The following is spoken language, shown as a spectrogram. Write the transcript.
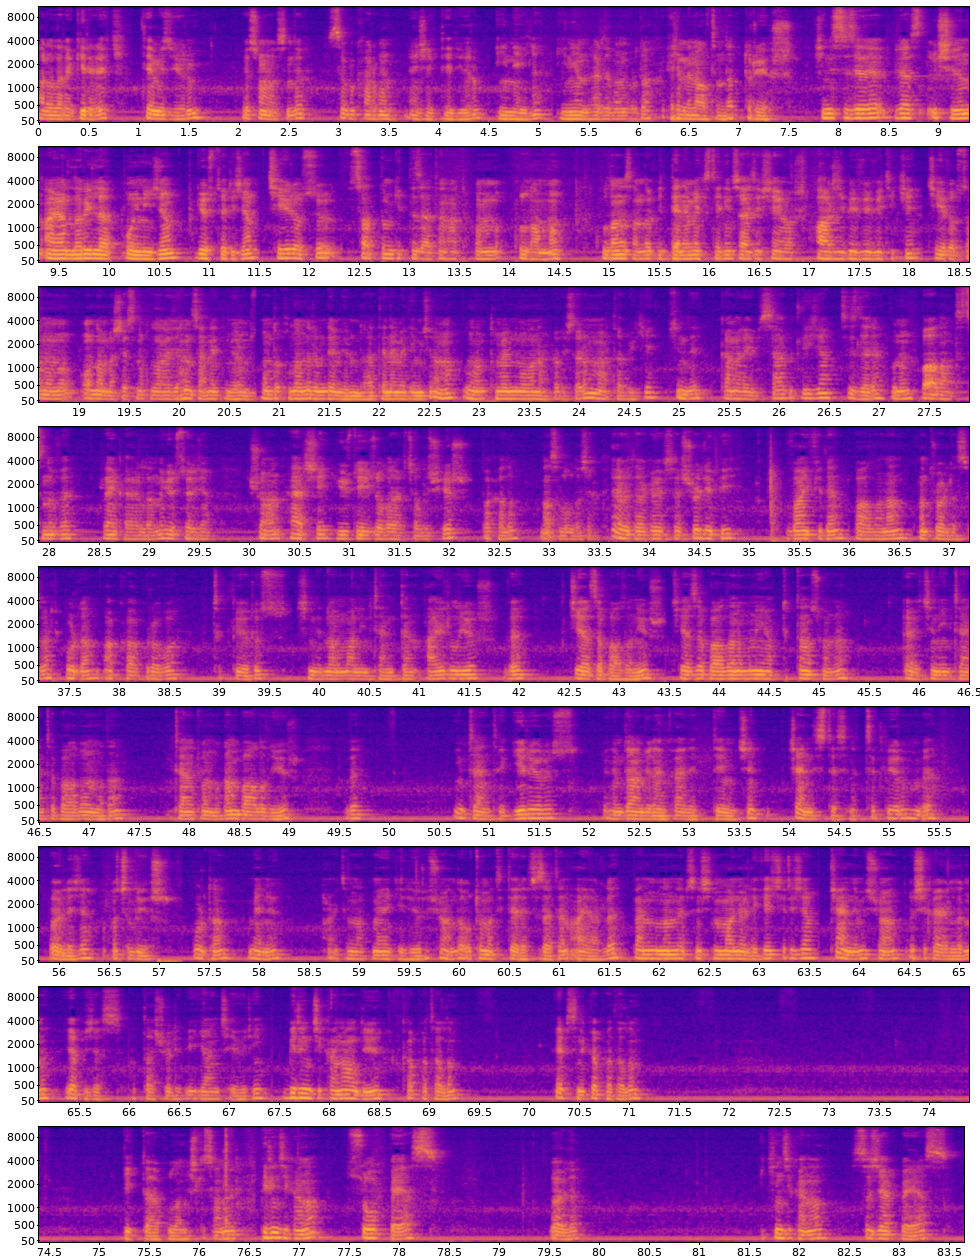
aralara girerek temizliyorum ve sonrasında sıvı karbon enjekte ediyorum iğneyle. İğnem her zaman burada elimin altında duruyor. Şimdi size biraz ışığın ayarlarıyla oynayacağım, göstereceğim. Cheeros'u sattım gitti zaten artık onu kullanmam. Kullanırsam da bir denemek istediğim sadece şey var. RGB Vivid 2. Cheeros'tan onu ondan başkasını kullanacağını zannetmiyorum. Onu da kullanırım demiyorum daha denemediğim için ama kullanıp memnun olan arkadaşlarım var tabii ki. Şimdi kamerayı bir sabitleyeceğim. Sizlere bunun bağlantısını ve renk ayarlarını göstereceğim. Şu an her şey %100 olarak çalışıyor. Bakalım nasıl olacak. Evet arkadaşlar şöyle bir Wi-Fi'den bağlanan kontrollası var. Buradan Aqua Grow'a tıklıyoruz. Şimdi normal internetten ayrılıyor ve cihaza bağlanıyor. Cihaza bağlanımını yaptıktan sonra evet şimdi internete bağlı olmadan internet olmadan bağlı diyor ve internete giriyoruz. Benim daha önceden kaydettiğim için kendi sitesine tıklıyorum ve böylece açılıyor. Buradan menü aydınlatmaya geliyoruz. Şu anda otomatik hepsi zaten ayarlı. Ben bunların hepsini şimdi manuele geçireceğim. Kendimiz şu an ışık ayarlarını yapacağız. Hatta şöyle bir yan çevireyim. Birinci kanal diyor. Kapatalım. Hepsini kapatalım. Dik daha kullanışlı sanırım. Birinci kanal soğuk beyaz. Böyle. İkinci kanal sıcak beyaz.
